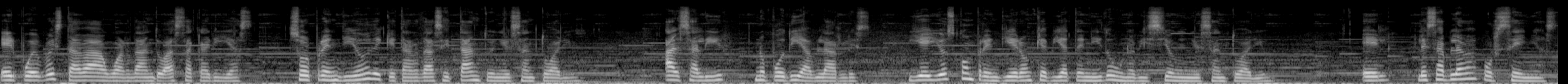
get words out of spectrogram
El pueblo estaba aguardando a Zacarías, sorprendido de que tardase tanto en el santuario. Al salir no podía hablarles, y ellos comprendieron que había tenido una visión en el santuario. Él les hablaba por señas,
